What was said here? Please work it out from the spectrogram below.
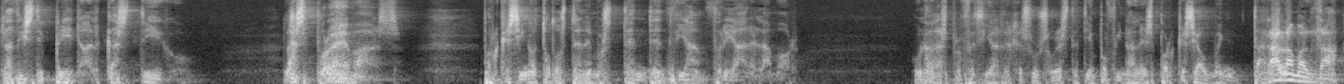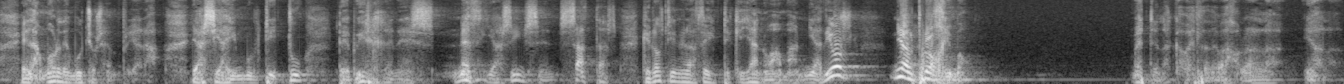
La disciplina, el castigo, las pruebas, porque si no todos tenemos tendencia a enfriar el amor. Una de las profecías de Jesús sobre este tiempo final es porque se aumentará la maldad, el amor de muchos se enfriará. Y así hay multitud de vírgenes necias, insensatas, que no tienen aceite, que ya no aman ni a Dios ni al prójimo mete la cabeza debajo de la y ala,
